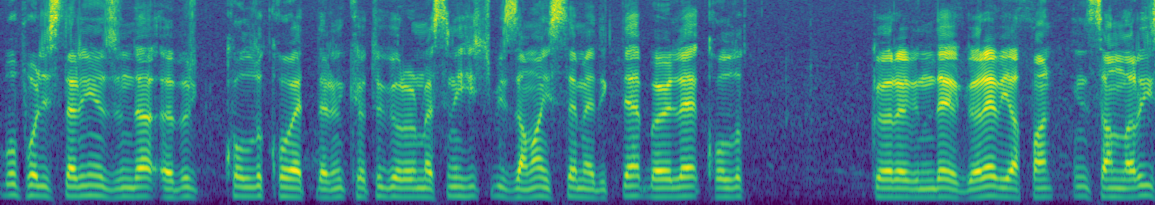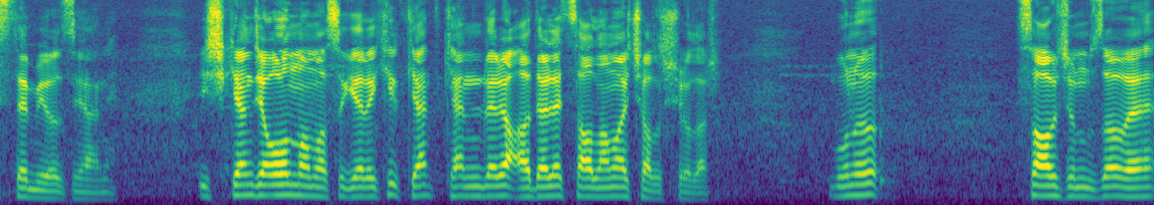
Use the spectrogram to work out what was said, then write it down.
Bu polislerin yüzünde öbür kolluk kuvvetlerinin kötü görülmesini hiçbir zaman istemedik de böyle kolluk görevinde görev yapan insanları istemiyoruz yani. İşkence olmaması gerekirken kendileri adalet sağlamaya çalışıyorlar. Bunu savcımıza ve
